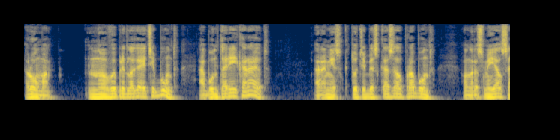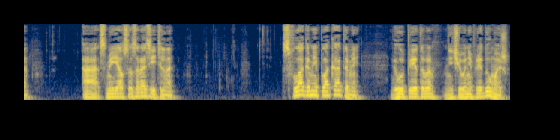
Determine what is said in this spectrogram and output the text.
Рома, но вы предлагаете бунт, а бунтарей карают. Арамис, кто тебе сказал про бунт? Он рассмеялся, а смеялся заразительно. С флагами и плакатами. Глупее этого ничего не придумаешь.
